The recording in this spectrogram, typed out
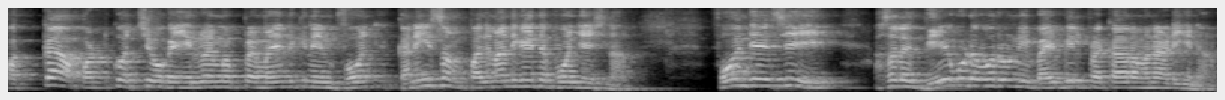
పక్కా పట్టుకొచ్చి ఒక ఇరవై ముప్పై మందికి నేను ఫోన్ కనీసం పది మందికి అయితే ఫోన్ చేసిన. ఫోన్ చేసి అసలు దేవుడు ఎవరు నీ బైబిల్ ప్రకారం అని అడిగిన.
